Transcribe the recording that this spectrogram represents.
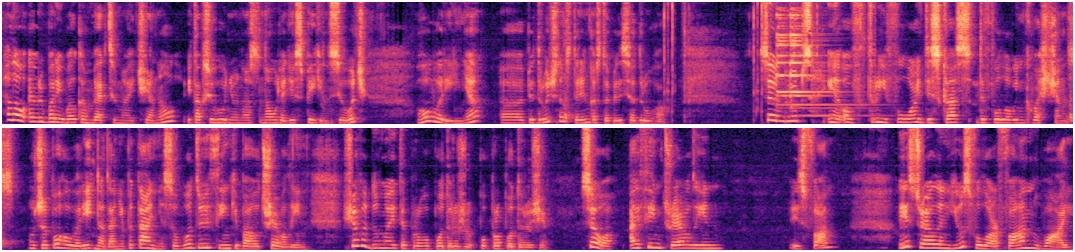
Hello everybody, welcome back to my channel. І так, сьогодні у нас на огляді Speaking Search. Говоріння, е, підручник, сторінка 152. So groups of 3-4 discuss the following questions. Отже, поговоріть на дані питання. So what do you think about traveling? Що ви думаєте про подорожі? Про подорожі? So, I think traveling is fun. Is traveling useful or fun? Why?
